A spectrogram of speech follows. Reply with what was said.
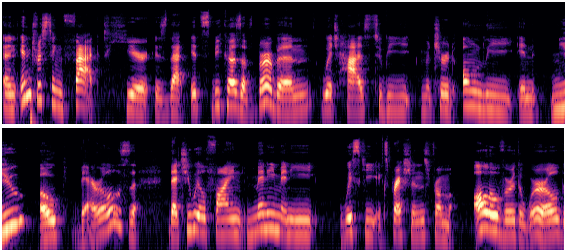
An interesting fact here is that it's because of bourbon, which has to be matured only in new oak barrels, that you will find many, many whiskey expressions from all over the world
